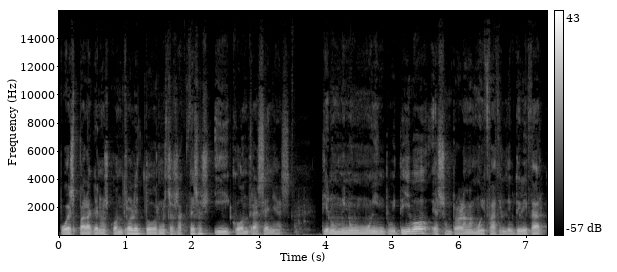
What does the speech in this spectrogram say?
Pues para que nos controle todos nuestros accesos y contraseñas. Tiene un menú muy intuitivo, es un programa muy fácil de utilizar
